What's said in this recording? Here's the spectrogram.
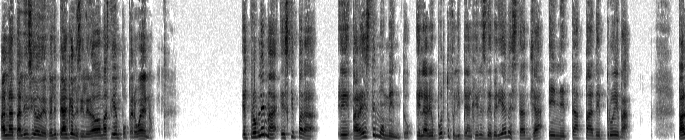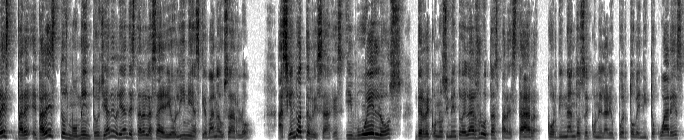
al natalicio de Felipe Ángeles y le daba más tiempo, pero bueno. El problema es que para, eh, para este momento el aeropuerto Felipe Ángeles debería de estar ya en etapa de prueba. Para, eh, para, estos momentos ya deberían de estar las aerolíneas que van a usarlo haciendo aterrizajes y vuelos de reconocimiento de las rutas para estar coordinándose con el aeropuerto Benito Juárez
